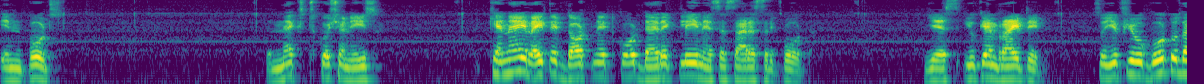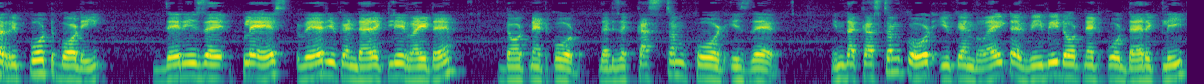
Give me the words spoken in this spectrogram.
inputs. The next question is can I write a .NET code directly in SSRS report yes you can write it. So if you go to the report body there is a place where you can directly write a .NET code. That is a custom code is there. In the custom code you can write a VB.NET code directly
